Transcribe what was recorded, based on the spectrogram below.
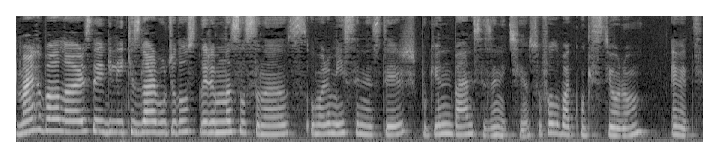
Merhabalar sevgili ikizler burcu dostlarım nasılsınız? Umarım iyisinizdir. Bugün ben sizin için su falı bakmak istiyorum. Evet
